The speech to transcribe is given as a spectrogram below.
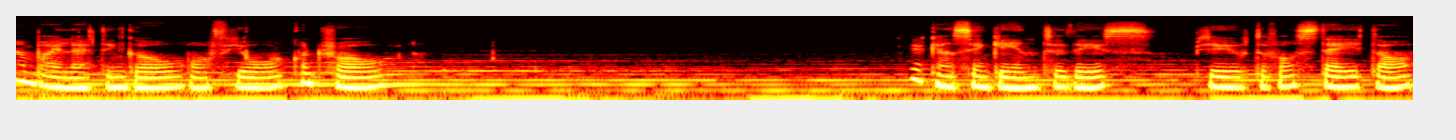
And by letting go of your control, you can sink into this beautiful state of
